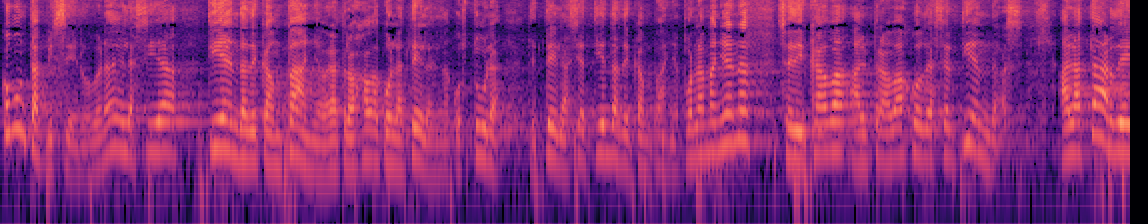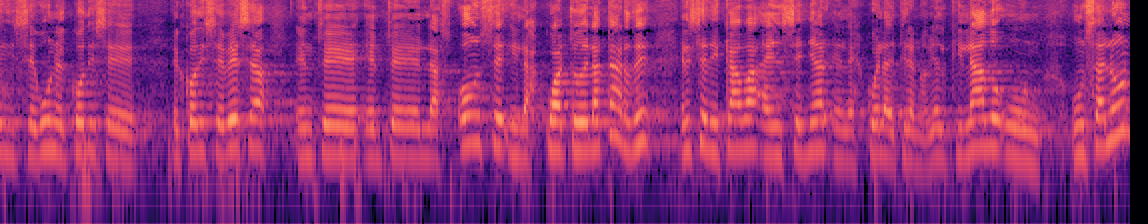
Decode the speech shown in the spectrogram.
como un tapicero, ¿verdad? Él hacía tiendas de campaña, ¿verdad? Trabajaba con la tela, en la costura de tela, hacía tiendas de campaña. Por la mañana se dedicaba al trabajo de hacer tiendas. A la tarde, y según el códice, el códice Besa, entre, entre las 11 y las 4 de la tarde, él se dedicaba a enseñar en la escuela de Tirano. Había alquilado un, un salón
